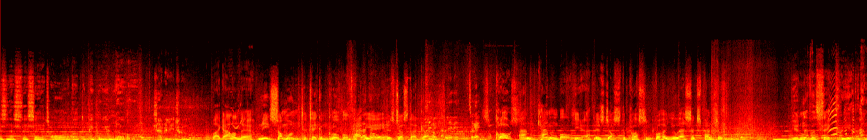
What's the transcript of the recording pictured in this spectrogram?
business, they say it's all about the people you know. Is that really true? Like Alan there, needs someone to take him global. Javier is just that guy. It's okay. So close. And Cannonball here is just the person for her U.S. expansion. You'd never think Priya and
